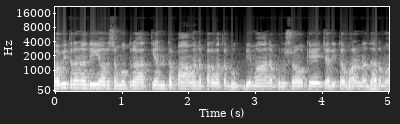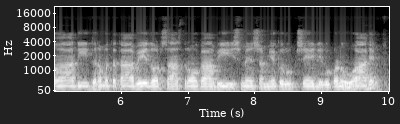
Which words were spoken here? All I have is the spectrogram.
पवित्र नदी और समुद्र, अत्यंत पावन पर्वत, बुद्धिमान पुरुषों के चरित, वर्ण, धर्म आदि, धर्म तथा वेद और शास्त्रों का भी इसमें सम्यक रूप से निरूपण हुआ है।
